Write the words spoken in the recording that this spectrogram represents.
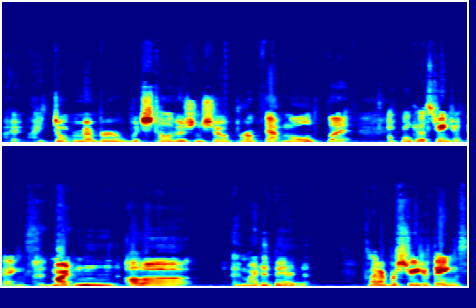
I, I don't remember which television show broke that mold, but I think it was Stranger Things. it might, uh, it might have been. Because I remember Stranger Things.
